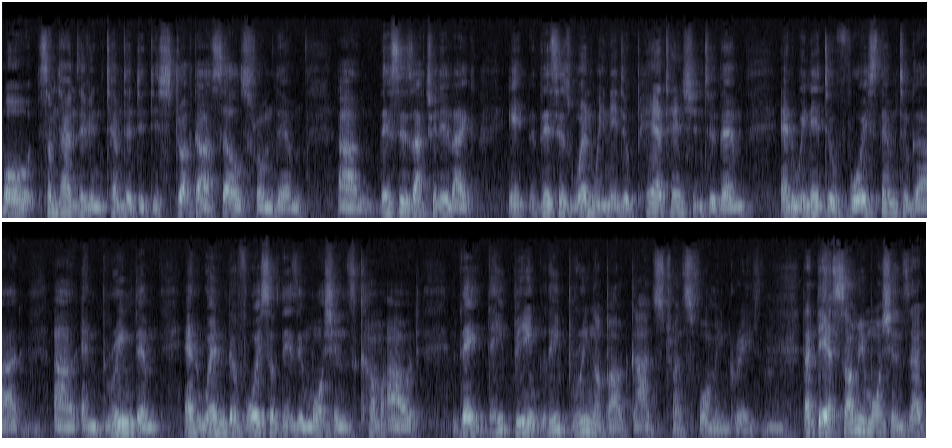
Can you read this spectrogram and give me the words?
or sometimes even tempted to distract ourselves from them um, this is actually like it, this is when we need to pay attention to them and we need to voice them to god uh, and bring them and when the voice of these emotions come out they they being they bring about god's transforming grace that there are some emotions that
